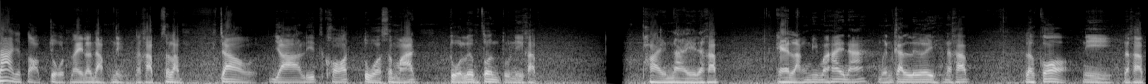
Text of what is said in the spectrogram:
น่าจะตอบโจทย์ในระดับหนึ่งนะครับสำหรับเจ้ายาริสคอร์สตัวสมาร์ทตัวเริ่มต้นตัวนี้ครับ ภายในนะครับแอร์หลังมีมาให้นะเหมือนกันเลยนะครับ แล้วก็นี่นะครับ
